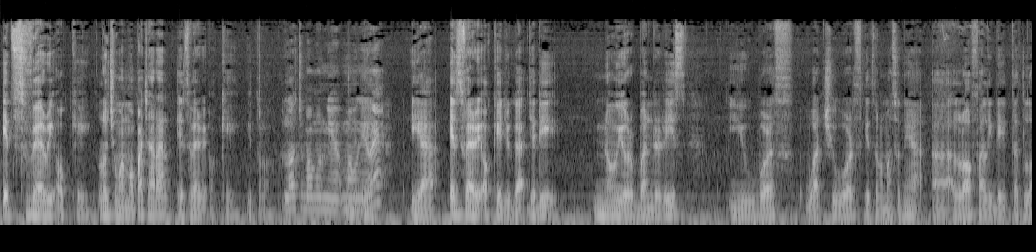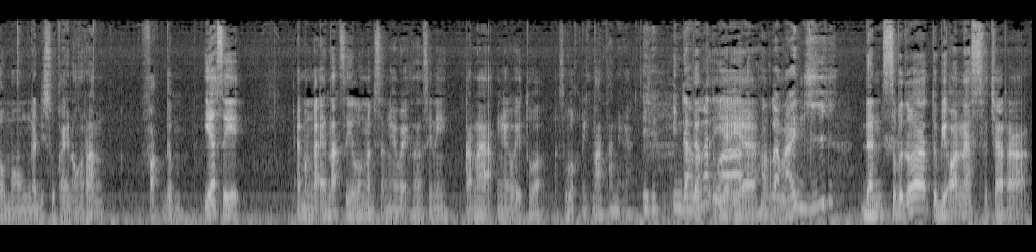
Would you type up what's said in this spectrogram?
it's very okay. Lo cuma mau pacaran, it's very okay gitu loh. Lo cuma mau, nge mau ngewe Iya, it's very okay juga. Jadi know your boundaries, you worth what you worth gitu loh. Maksudnya eh, lo validated, lo mau nggak disukain orang, fuck them. Iya sih, emang nggak enak sih lo nggak bisa ngewe sana sini. Karena ngewe itu sebuah kenikmatan ya. Ih, Indah Tet- banget iya, iya, Bukan lagi. Dan sebetulnya to be honest secara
